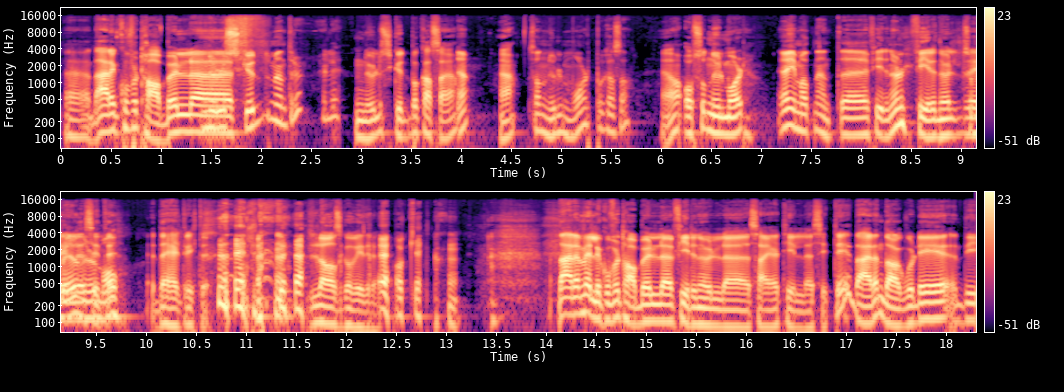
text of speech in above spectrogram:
Eh, det er en komfortabel eh, Null skudd, mente du? Eller? Null skudd på kassa, ja. Ja. Så null mål på kassa? ja. Også null mål. Ja, I og med at den endte 4-0. 4-0 Så blir det null City. mål. Det er helt riktig. La oss gå videre. ok. Det er en veldig komfortabel eh, 4-0-seier til City. Det er en dag hvor de, de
